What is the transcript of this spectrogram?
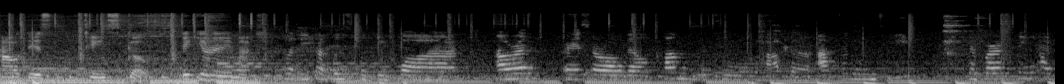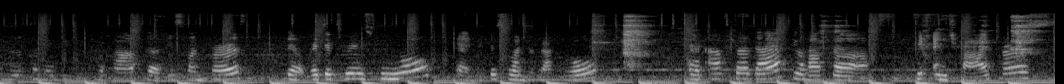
how these things go. Thank you very much. Malika Queen's cooking for our restaurant welcome you to have the afternoon tea. The first thing I will recommend you to have the, this one first, the vegetarian spring roll and this one the black roll. And after that you have the dip and try first.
